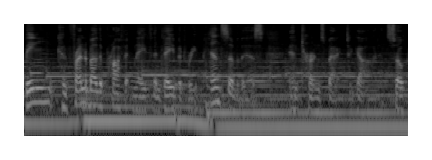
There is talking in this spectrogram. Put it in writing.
being confronted by the prophet Nathan, David repents of this and turns back to God. And so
